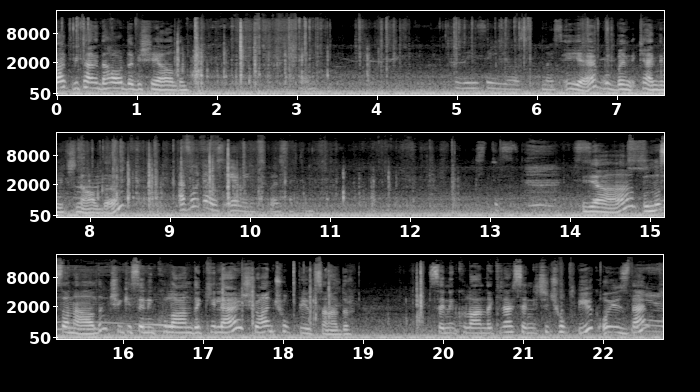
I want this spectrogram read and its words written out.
Bak bir tane daha orada bir şey aldım. Ye, bu ben kendim için aldım. I thought there was earrings for a second. Ya, bunu sana aldım çünkü senin kulağındakiler şu an çok büyük sana dur. Senin kulağındakiler senin için çok büyük. O yüzden Yeah.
